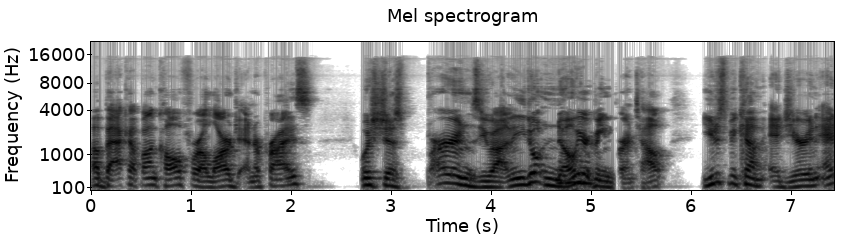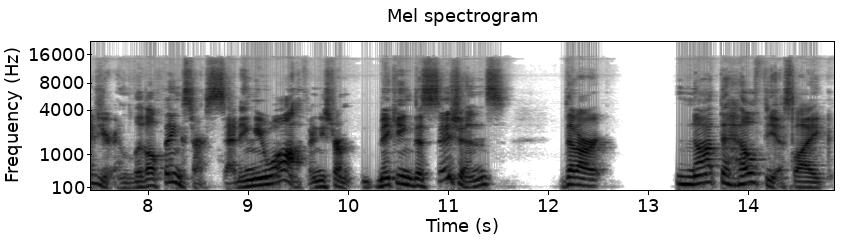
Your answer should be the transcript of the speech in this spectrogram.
of backup on call for a large enterprise, which just burns you out, and you don't know you're being burnt out. You just become edgier and edgier, and little things start setting you off, and you start making decisions that are not the healthiest. Like,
